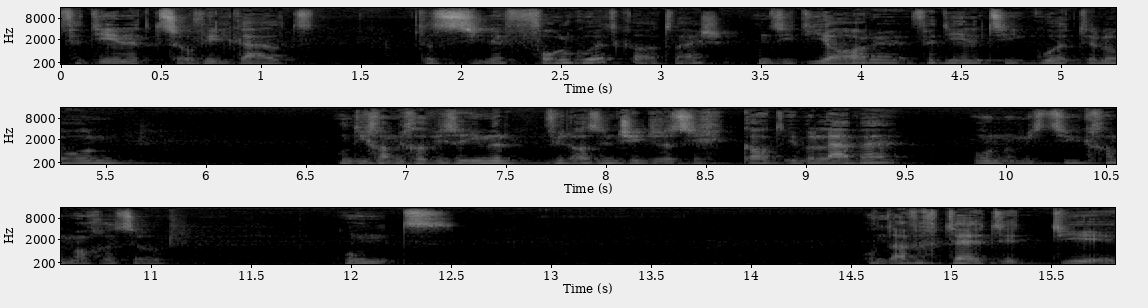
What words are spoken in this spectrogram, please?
verdienen so viel Geld, dass es ihnen voll gut geht, weißt Und seit Jahren verdienen sie guten Lohn. Und ich habe mich halt wie so immer für das entschieden, dass ich gerade überlebe und noch mein Zeug kann machen so. Und und einfach der, der, die,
